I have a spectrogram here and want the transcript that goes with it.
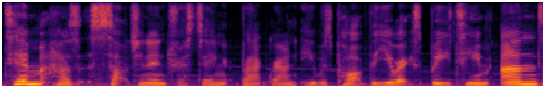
Tim has such an interesting background. He was part of the UXB team and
